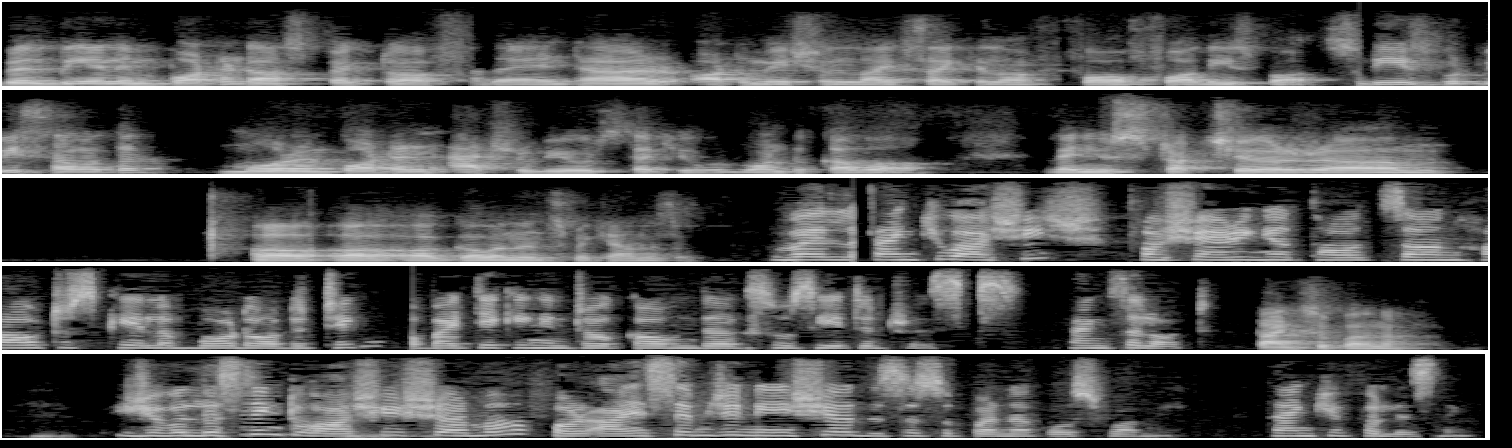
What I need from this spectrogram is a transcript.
will be an important aspect of the entire automation lifecycle of for, for these bots. These would be some of the more important attributes that you would want to cover when you structure um, a, a, a governance mechanism. Well, thank you, Ashish, for sharing your thoughts on how to scale up board auditing by taking into account the associated risks. Thanks a lot. Thanks, Suparna. You were listening to Ashish Sharma for ISMG in Asia. This is Suparna Goswami. Thank you for listening.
